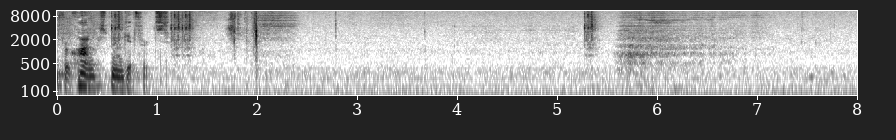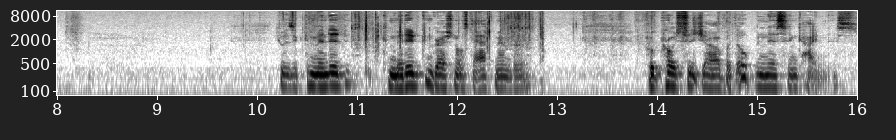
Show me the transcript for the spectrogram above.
For Congressman Giffords. He was a committed, committed congressional staff member who approached his job with openness and kindness.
